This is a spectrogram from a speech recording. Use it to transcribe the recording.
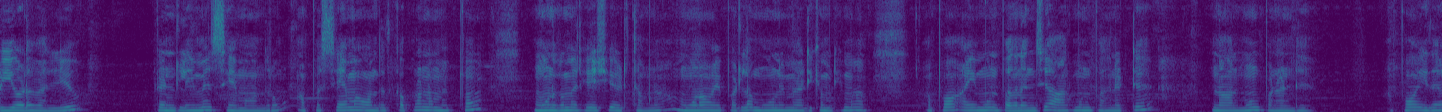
பியோட வேல்யூ ரெண்டுலேயுமே சேமாக வந்துடும் அப்போ சேமாக வந்ததுக்கப்புறம் நம்ம இப்போ மூணுக்குமே ரேஷியோ எடுத்தோம்னா மூணாம் வாய்ப்பாட்டில் மூணுமே அடிக்க முடியுமா? அப்போது ஐ மூணு பதினஞ்சு ஆறு மூணு பதினெட்டு நாலு மூணு பன்னெண்டு. அப்போது இதை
